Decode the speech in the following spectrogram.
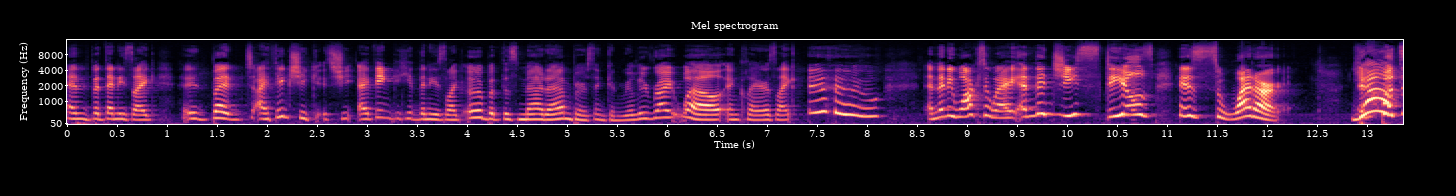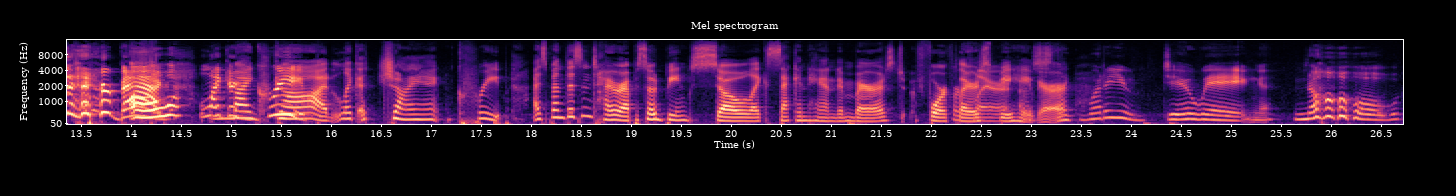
And but then he's like, "Uh, but I think she she I think he, then he's like, oh, but this Madame person can really write well. And Claire's like, ooh. And then he walks away, and then she steals his sweater. Yeah. puts it in her bag Oh, like my a creep. god, like a giant creep. I spent this entire episode being so like secondhand embarrassed for, For Claire's Claire. I was behavior. like, what are you doing? No.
